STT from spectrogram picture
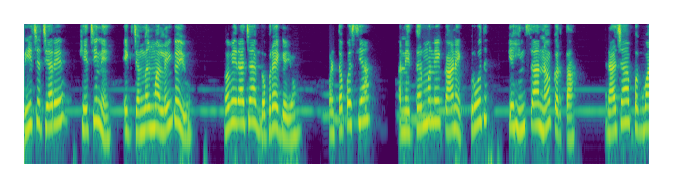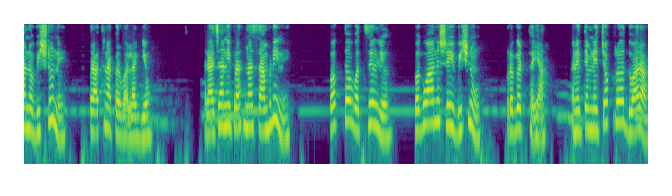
રીંછ જ્યારે ખેંચીને એક જંગલમાં લઈ ગયું, હવે રાજા ગભરાઈ ગયો. પણ તપસ્યા અને ધર્મને કારણે ક્રોધ કે હિંસા ન કરતા રાજા ભગવાન વિષ્ણુને પ્રાર્થના કરવા લાગ્યો. રાજાની પ્રાર્થના સાંભળીને ભક્ત વત્સલ્ય ભગવાન શ્રી વિષ્ણુ પ્રગટ થયા અને તેમણે ચક્ર દ્વારા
